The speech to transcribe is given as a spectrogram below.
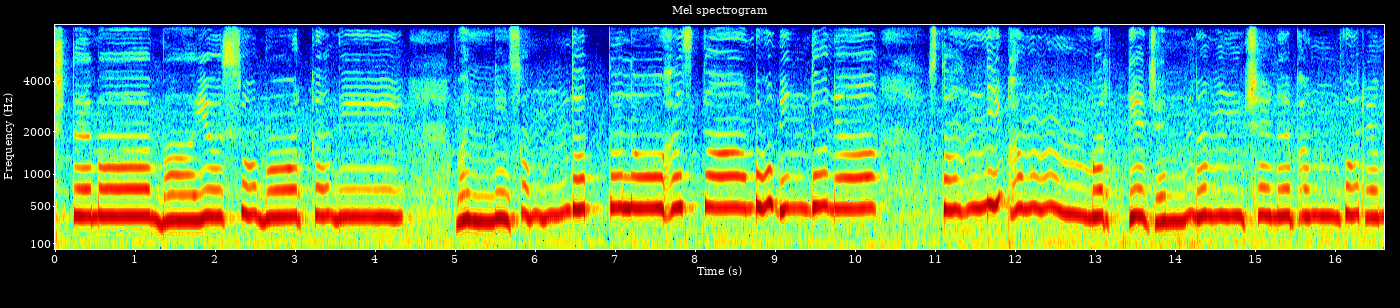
വേഗേന നഷ്ടമായുസുമോർക്ക നീ. വന്യസന്തപ്തലോഹസ്താംബുബിന്ദുനാ സ്തന്നിഭം മർത്യജന്മം ക്ഷണഭംഗുരം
